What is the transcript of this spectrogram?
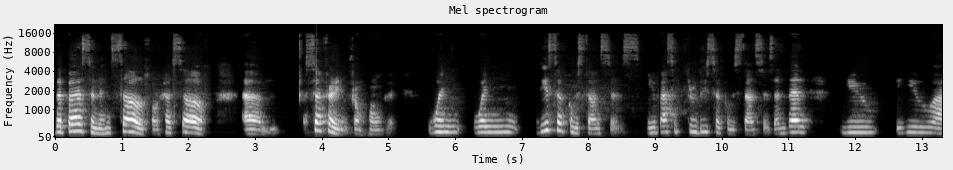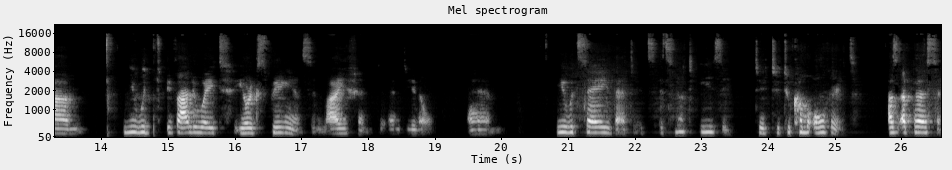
the person himself or herself um, suffering from hunger. When when these circumstances, you pass through these circumstances, and then you you um, you would evaluate your experience in life and and you know um, you would say that it's it's not easy to, to, to come over it as a person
